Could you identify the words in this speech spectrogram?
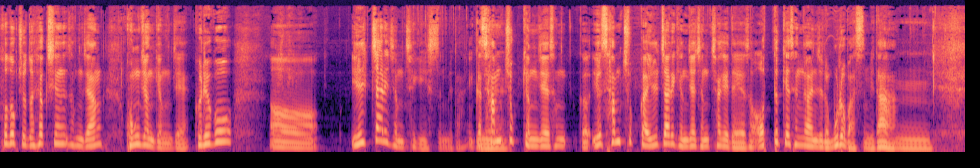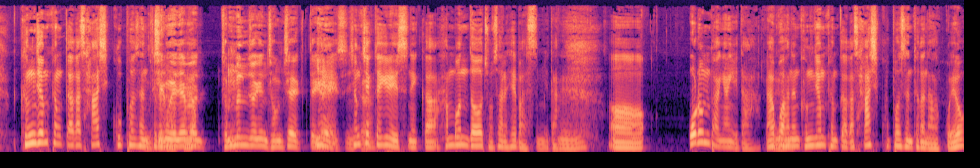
소득주도 혁신 성장, 공정 경제 그리고 어 일자리 정책이 있습니다. 그러니까 네. 삼축 경제 성, 그 일- 삼축과 일자리 경제 정책에 대해서 어떻게 생각하는지를 물어봤습니다. 긍정 평가가 49%가 음. 지금 왜냐하면 전면적인 정책 대결이 예, 있으니까. 정책 대결이 있으니까 한 번 더 조사를 해봤습니다. 음. 어, 옳은 방향이다라고 음. 하는 긍정 평가가 49%가 나왔고요.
